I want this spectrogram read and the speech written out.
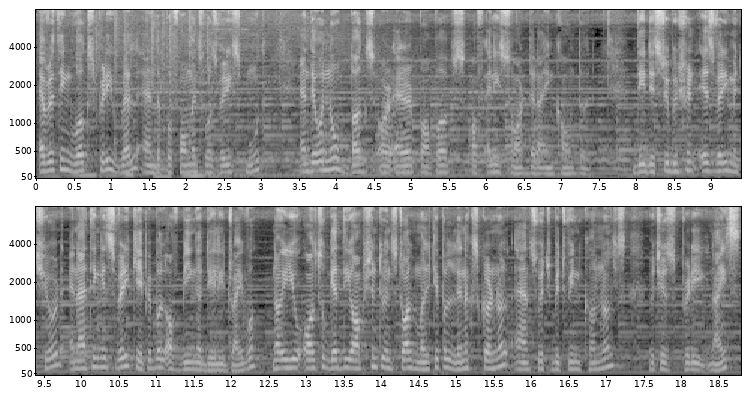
Everything works pretty well and the performance was very smooth and there were no bugs or error pop-ups of any sort that I encountered. The distribution is very matured and I think it's very capable of being a daily driver. Now you also get the option to install multiple Linux kernel and switch between kernels which is pretty nice.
